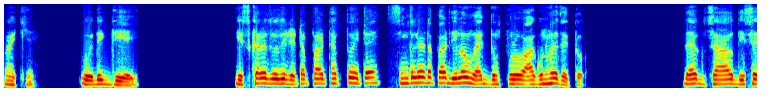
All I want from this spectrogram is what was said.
নাকি? ওই দিক দিয়েই। স্কারে যদি ডেটা পার্ট থাকতো এটাই সিঙ্গেল ডেটা পার্ট দিলেও একদম পুরো আগুন হয়ে যেত দেখ যাও দিছে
